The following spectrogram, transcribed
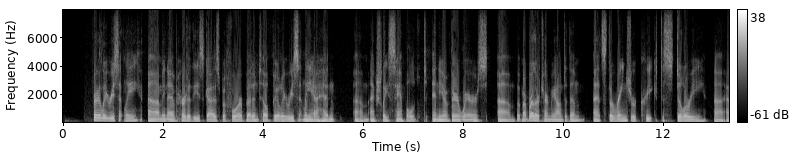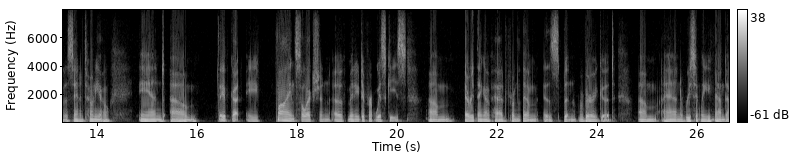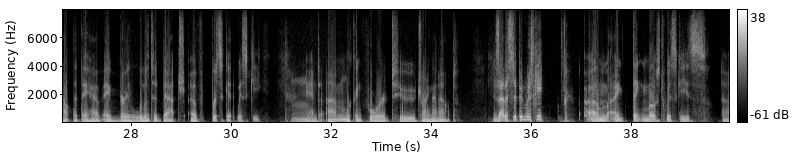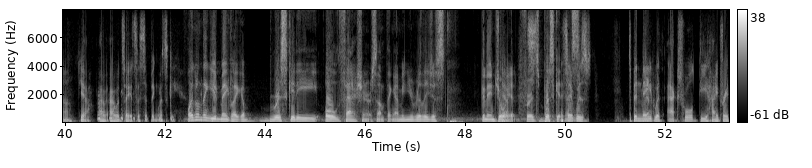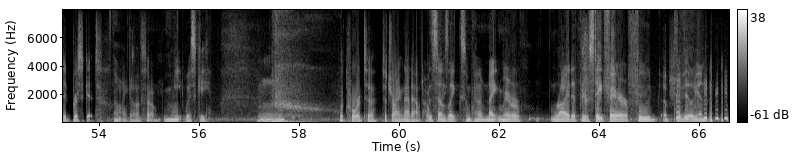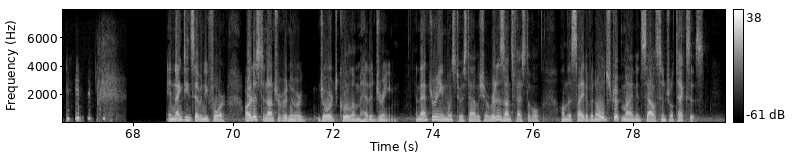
fairly recently, uh, I mean, I've heard of these guys before, but until fairly recently, I hadn't um, actually sampled any of their wares. Um, but my brother turned me on to them. It's the Ranger Creek Distillery uh, out of San Antonio. And um, they've got a fine selection of many different whiskeys. Um, everything I've had from them has been very good. Um, and recently found out that they have a very limited batch of brisket whiskey. Mm. And I'm looking forward to trying that out. Is that a sipping whiskey? Um, I think most whiskeys, uh, yeah, I, I would say it's a sipping whiskey. Well, I don't think you'd make like a briskety old fashioned or something. I mean, you're really just gonna enjoy Yeah. it for its It's, brisketness. it was, it's been made with actual dehydrated brisket. Oh my god! So Meat whiskey. look forward to, to trying that out. Hopefully. This sounds like some kind of nightmare ride at the state fair food uh, pavilion. In 1974, artist and entrepreneur George Coulam had a dream, and that dream was to establish a Renaissance festival on the site of an old strip mine in south central Texas.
